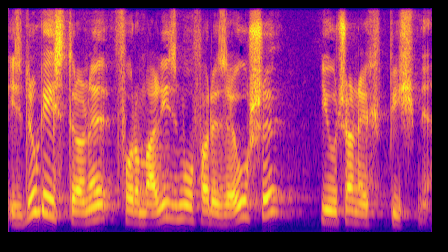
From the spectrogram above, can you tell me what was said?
i z drugiej strony formalizmu faryzeuszy i uczonych w piśmie.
